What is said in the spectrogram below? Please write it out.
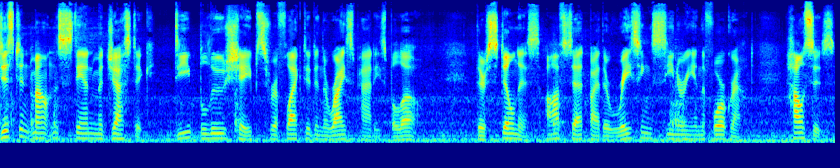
Distant mountains stand majestic, deep blue shapes reflected in the rice paddies below. Their stillness offset by the racing scenery in the foreground houses,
